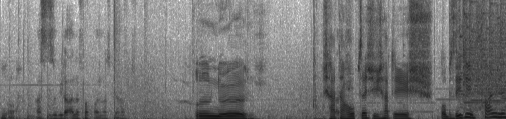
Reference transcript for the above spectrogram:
So. Hast du sie wieder alle verballert gehabt? Äh, nö. Ich hatte hauptsächlich hatte ich Obsidian-Pfeile.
